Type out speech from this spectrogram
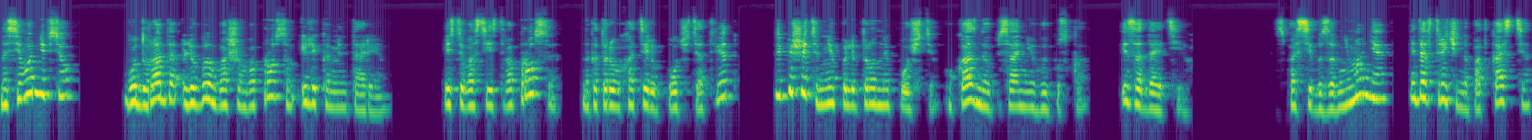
На сегодня все. Буду рада любым вашим вопросам или комментариям. Если у вас есть вопросы, на которые вы хотели бы получить ответ, напишите мне по электронной почте, указанной в описании выпуска, и задайте их. Спасибо за внимание и до встречи на подкасте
